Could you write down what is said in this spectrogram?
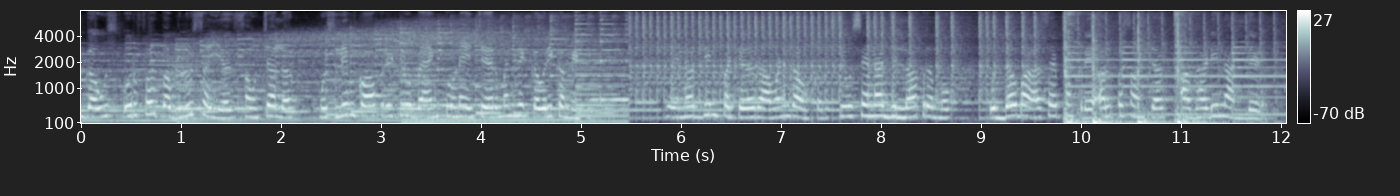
गौस उर्फ बबलू सय्यद संचालक Muslim cooperative bank Pune chairman recovery committee. Zainuddin Patel Ravangaonkar Shiv Sena जिल्हा प्रमुख उद्धव बाळासाहेब ठाकरे अल्पसंख्याक आघाडी नांदेड.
